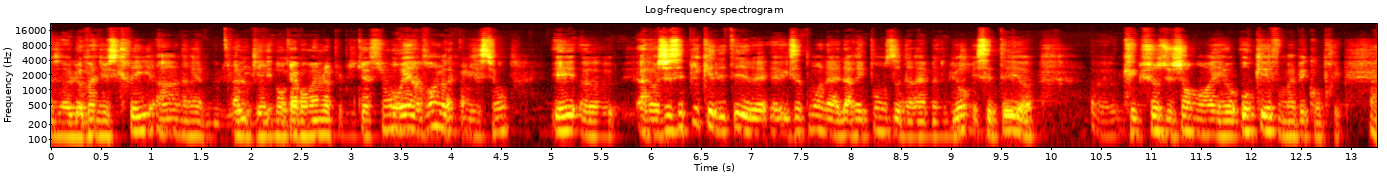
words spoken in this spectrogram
euh, le manuscrit à Nariam. Ah, le- donc avant même la publication? Oui, avant la publication. Et euh, alors, je sais plus quelle était la- exactement la, la réponse de Nariam Nguyen, mais c'était euh, euh, quelque chose du genre Ok, vous m'avez compris.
